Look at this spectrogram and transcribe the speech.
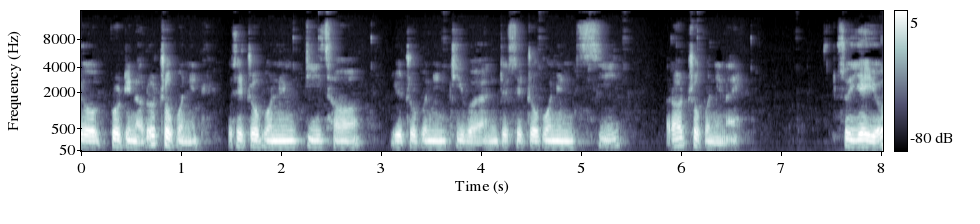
यो प्रोटिनहरू ट्रोपोनिन जस्तै ट्रोपोनिन टी छ यो ट्रोपोनिन टी भयो अनि त्यसै ट्रोपोनिन सी र ट्रोपोनिन आई सो यही हो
